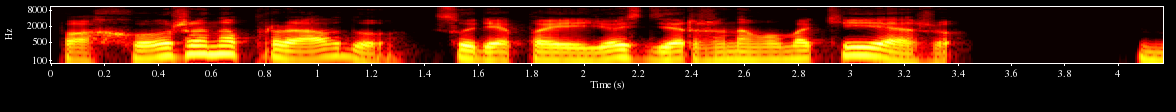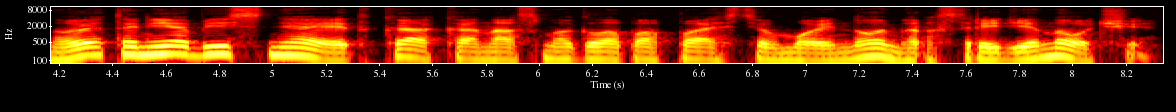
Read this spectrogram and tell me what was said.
Похоже на правду, судя по ее сдержанному макияжу. Но это не объясняет, как она смогла попасть в мой номер среди ночи.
